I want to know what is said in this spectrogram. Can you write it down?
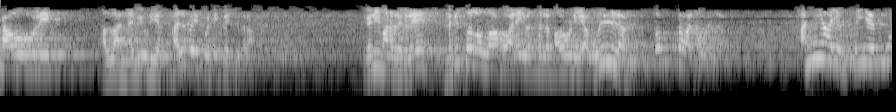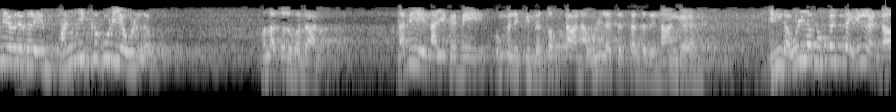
حولك அல்லாஹ் நபியுடைய கல்வை பற்றி பேசுகிறான் கனிமானவர்களே நபிசொல்லாஹு அலைவசல்லம் அவருடைய உள்ளம் சொத்தான உள்ளம். அநியாயம் செய்யக்கூடியவர்களை மன்னிக்கக்கூடிய உள்ளம். நல்லா சொல்லுகிறான் நபியே நாயகமே உங்களுக்கு இந்த சொத்தான உள்ளத்தை தந்தது நாங்க. இந்த உள்ளம் உங்கள்கிட்ட இல்லைன்னா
